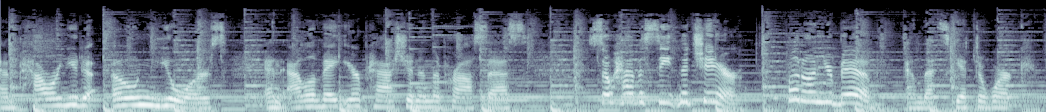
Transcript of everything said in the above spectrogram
empower you to own yours, and elevate your passion in the process. So have a seat in the chair, put on your bib, and let's get to work.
